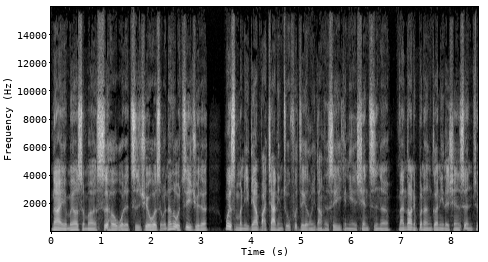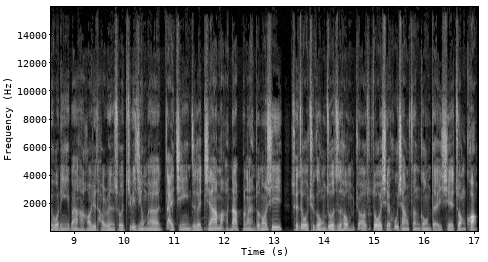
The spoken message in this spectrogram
那有没有什么适合我的职缺或什么？但是我自己觉得。为什么你一定要把家庭主妇这个东西当成是一个你的限制呢？难道你不能跟你的先生或另一半好好去讨论说，毕竟我们要来经营这个家嘛？那本来很多东西随着我去工作之后，我们就要做一些互相分工的一些状况。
